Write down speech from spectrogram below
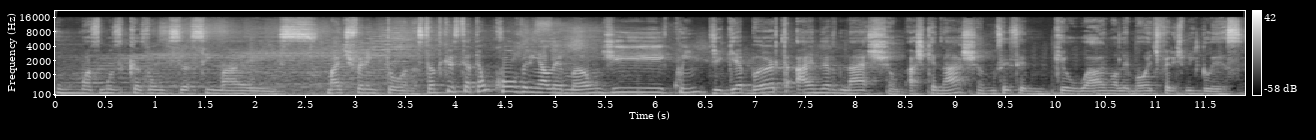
umas músicas, vamos dizer assim, mais, mais diferentonas. Tanto que eles têm até um cover em alemão de Queen, de Geburt einer Nation. Acho que é Nation, não sei se é, que o A no alemão é diferente do inglês.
